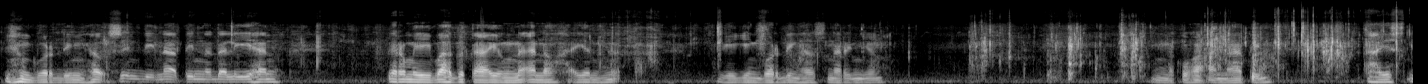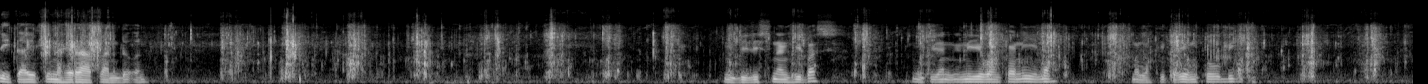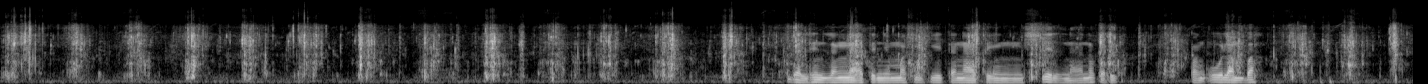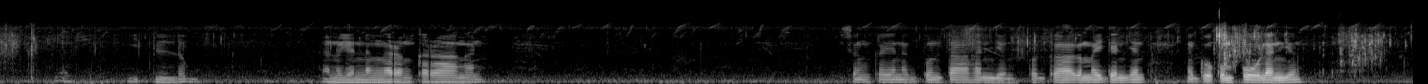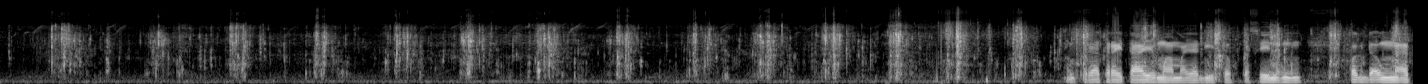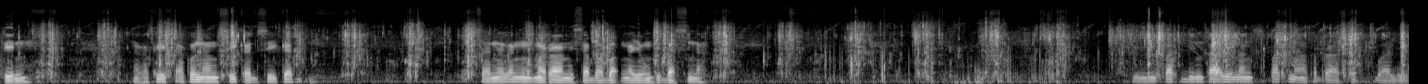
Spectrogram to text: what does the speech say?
yung boarding house hindi natin nadalihan. Pero may bago tayong na ano ayun giging boarding house na rin yun. Nakuhaan natin. Ayos di tayo pinahirapan doon. Bilis ng hibas. Hindi yan iniwan kanina. Malaki pa yung tubig dalhin lang natin yung makikita nating shell na ano kay pang ulam ba? Itlog. Ano yan ng ngarang-karangan saan kaya nagpuntahan yun? Pagka may ganyan nagkukumpulan yun Magtra-try tayo mamaya dito kasi nung pagdaong natin nakakita ako ng sikad-sikad. Sana lang marami sa baba ngayong hibas na. Lilipat din tayo ng spot mga kabraso. Bali,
